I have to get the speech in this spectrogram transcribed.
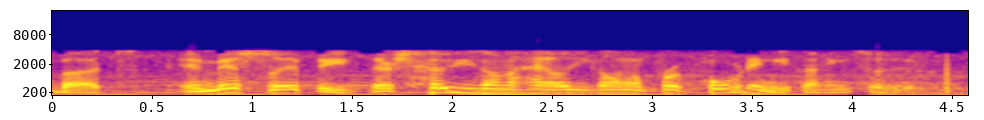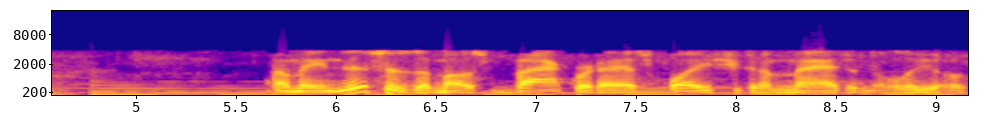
But in Mississippi, there's who you gonna hell you gonna report anything to? I mean, this is the most backward ass place you can imagine to live.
